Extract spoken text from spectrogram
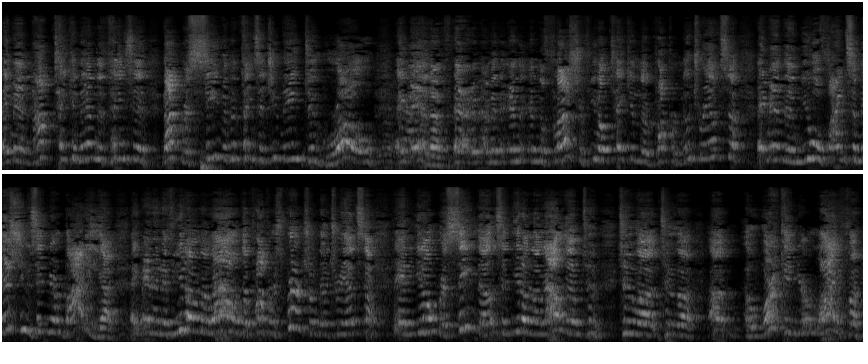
Amen. Not taking in the things that, not receiving the things that you need to grow. Amen. Uh, uh, I mean, in, in the flesh, if you don't take in the proper nutrients, uh, amen, then you will find some issues in your body. Uh, amen. And if you don't allow the proper spiritual nutrients, uh, and you don't receive those, and you don't allow them to to uh, to uh, uh, uh, work in your life, uh,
